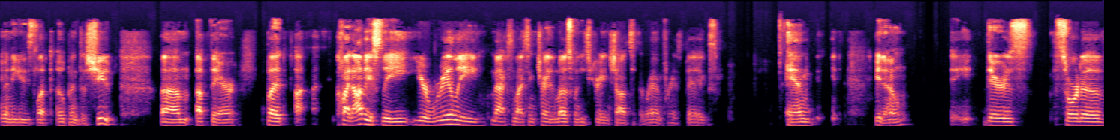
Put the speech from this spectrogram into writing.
and he's left open to shoot um, up there. But uh, quite obviously, you're really maximizing Trae the most when he's creating shots at the rim for his bigs. And, you know, there's sort of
